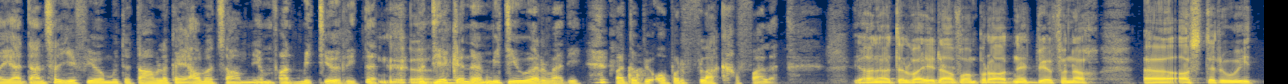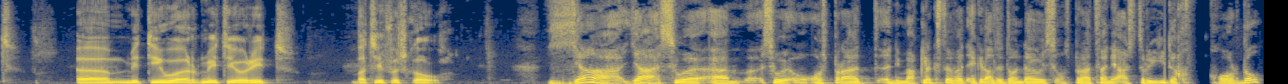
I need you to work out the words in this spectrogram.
nou ja, dan sal jy vir jou moet 'n taamlike helmet saamneem want meteoriete ja. beteken 'n meteoor wat die wat op die oppervlak geval het. Ja, nou terwyl jy daarvan praat, net weer vinnig, 'n uh, asteroïde, 'n uh, meteoor, meteoriet. Wat is die verskil? Ja, ja, so ehm um, so ons praat in die maklikste wat ek altyd onthou is ons praat van die asteroïde gordel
